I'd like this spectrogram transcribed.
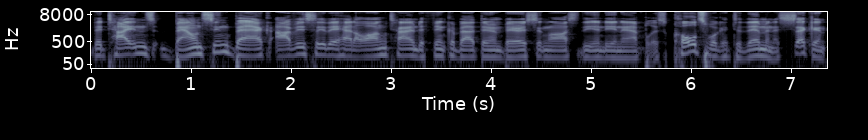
the titans bouncing back. Obviously they had a long time to think about their embarrassing loss to the indianapolis colts. We'll get to them in a second.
